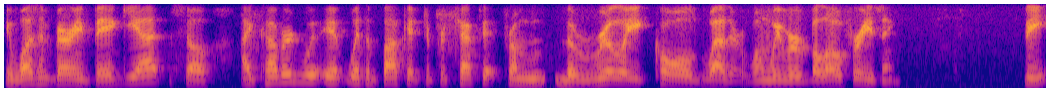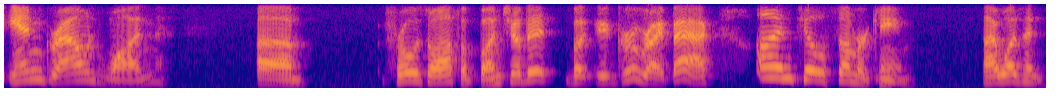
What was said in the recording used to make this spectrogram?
It wasn't very big yet, so I covered it with a bucket to protect it from the really cold weather when we were below freezing. The in-ground one um, froze off a bunch of it, but it grew right back until summer came. I wasn't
